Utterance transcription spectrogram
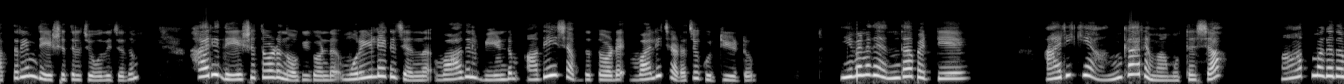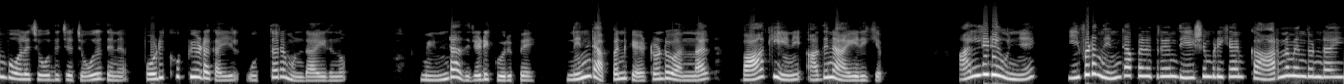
അത്രയും ദേഷ്യത്തിൽ ചോദിച്ചതും ഹരി ദേഷ്യത്തോടെ നോക്കിക്കൊണ്ട് മുറിയിലേക്ക് ചെന്ന് വാതിൽ വീണ്ടും അതേ ശബ്ദത്തോടെ വലിച്ചടച്ചു കുറ്റിയിട്ടു. ഇവനത് എന്താ പറ്റിയേ? അരിക്ക് അങ്കാരമാ മുത്തശ്ശ. ആത്മഗതം പോലെ ചോദിച്ച ചോദ്യത്തിന് പൊടിക്കുപ്പിയുടെ കയ്യിൽ ഉത്തരമുണ്ടായിരുന്നു. മിണ്ടതിരടി കുരുപ്പേ നിന്റെ അപ്പൻ കേട്ടോണ്ട് വന്നാൽ ബാക്കി ഇനി അതിനായിരിക്കും. അല്ലടി കുഞ്ഞെ ഇവിടെ നിന്റെ അപ്പൻ ഇത്രയും ദേഷ്യം പിടിക്കാൻ കാരണം എന്തുണ്ടായി?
